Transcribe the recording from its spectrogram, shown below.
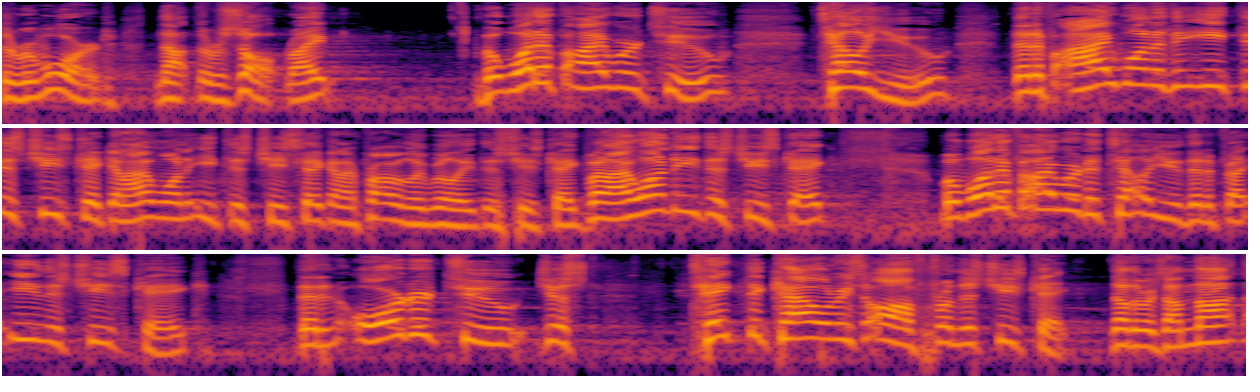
the reward, not the result, right? But what if I were to tell you that if I wanted to eat this cheesecake, and I want to eat this cheesecake, and I probably will eat this cheesecake, but I want to eat this cheesecake, but what if I were to tell you that if I eat this cheesecake, that in order to just take the calories off from this cheesecake, in other words, I'm not,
